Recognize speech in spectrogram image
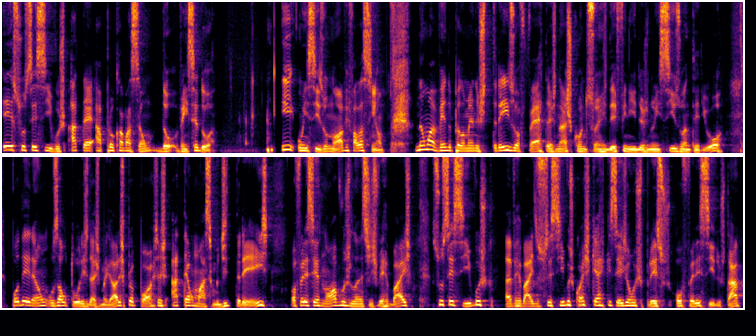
e sucessivos até a proclamação do vencedor. E o inciso 9 fala assim: ó, não havendo pelo menos três ofertas nas condições definidas no inciso anterior, poderão os autores das melhores propostas, até o máximo de três, oferecer novos lances verbais sucessivos, eh, verbais sucessivos, quaisquer que sejam os preços oferecidos, tá?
